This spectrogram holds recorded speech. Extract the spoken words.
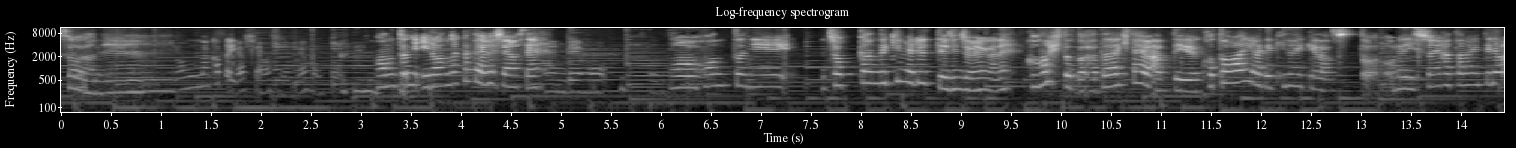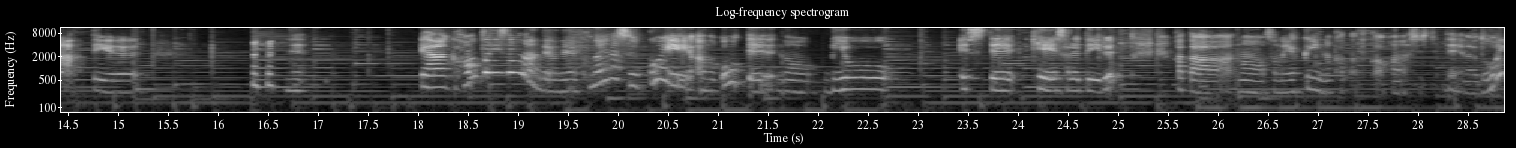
そうだねいろんな方いらっしゃいますもんね、本当。本当にいろんな方いらっしゃいますね年齢も。もう本当に直感で決めるっていう人事の映画ね。この人と働きたいわっていう言葉にはできないけどちょっと俺一緒に働いてるわっていう。ね。いやなんか本当にそうなんだよね。この間すっごいあの大手の美容エステ経営されている方のその役員の方とかお話ししててなんかどういう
